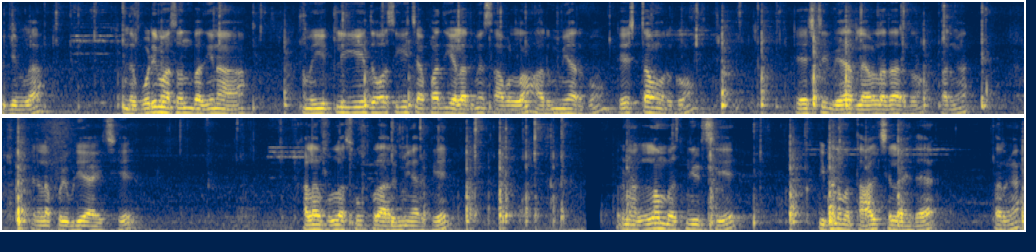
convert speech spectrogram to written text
ஓகேங்களா? இந்த பொடி மாசம் வந்து பார்த்திங்கன்னா நம்ம இட்லிக்கு தோசைக்கு சப்பாத்தி எல்லாத்துக்குமே சாப்பிட்லாம். அருமையாக இருக்கும். டேஸ்ட்டாகவும் இருக்கும். டேஸ்ட்டு வேறு லெவலில் தான் இருக்கும். பாருங்கள் நல்லா பொடி பொடி ஆயிடுச்சு. கலர்ஃபுல்லாக சூப்பராக அருமையாக இருக்குது நல்லா மசிஞ்சிடுச்சு. இப்போ நம்ம தாளிச்சிடலாம் இதை. பாருங்கள்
